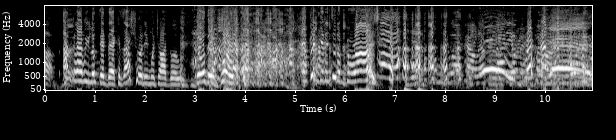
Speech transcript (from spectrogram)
Oh, I'm glad we looked at that because I sure didn't want y'all to go go there broke and couldn't get into the garage. you all pal everybody up in the car. Yes,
